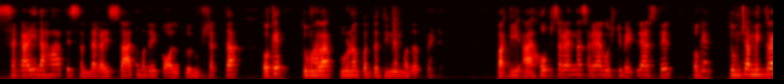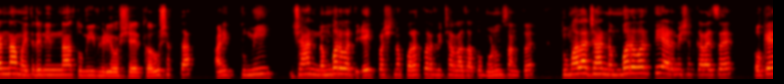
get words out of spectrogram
सकाळी दहा ते संध्याकाळी सात मध्ये कॉल करू शकता ओके? तुम्हाला पूर्ण पद्धतीने मदत भेटेल. बाकी आय होप सगळ्यांना सगळ्या गोष्टी भेटल्या असतील ओके? तुमच्या मित्रांना मैत्रिणींना तुम्ही व्हिडिओ शेअर करू शकता आणि तुम्ही ज्या नंबरवरती एक प्रश्न परत परत विचारला जातो म्हणून सांगतोय तुम्हाला ज्या नंबरवरती ऍडमिशन आहे ओके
